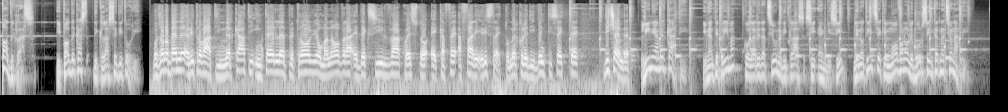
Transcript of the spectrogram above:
Podclass, i podcast di classe editori. Buongiorno, ben ritrovati. Mercati, Intel, petrolio, manovra ed ex Silva. Questo è Caffè Affari Ristretto, mercoledì 27 dicembre. Linea mercati. In anteprima, con la redazione di Class CNBC, le notizie che muovono le borse internazionali.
